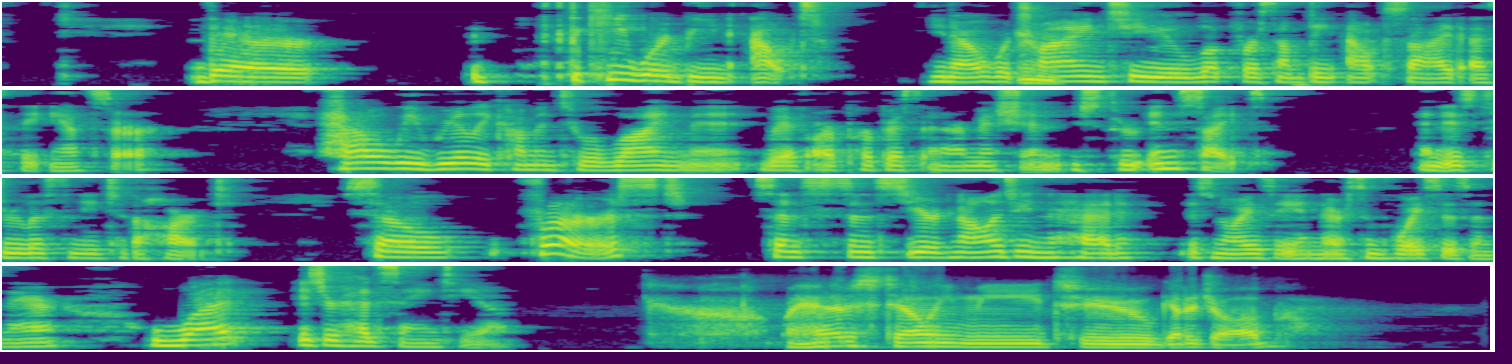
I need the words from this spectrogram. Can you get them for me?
They're the key word being out. You know, we're mm. trying to look for something outside as the answer. How we really come into alignment with our purpose and our mission is through insight and is through listening to the heart. So first, since, since you're acknowledging the head is noisy and there's some voices in there, what is your head saying to you? My head is telling me to get a job,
